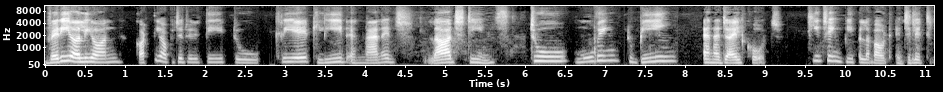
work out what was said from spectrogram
very early on got the opportunity to create, lead, and manage large teams to moving to being an agile coach? teaching people about agility.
